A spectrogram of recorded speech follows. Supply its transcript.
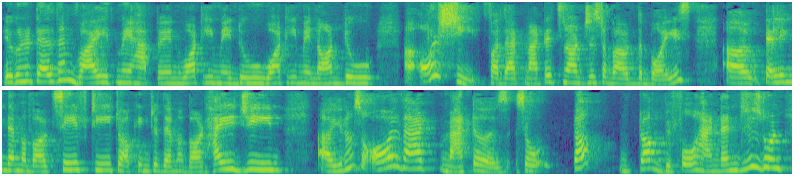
You're going to tell them why it may happen, what he may do, what he may not do, uh, or she for that matter. It's not just about the boys. Uh, telling them about safety, talking to them about hygiene, uh, you know, so all that matters. So talk talk beforehand and just don't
